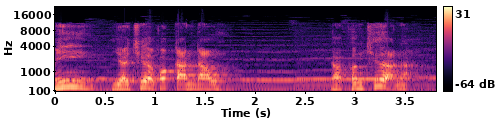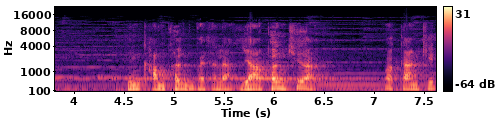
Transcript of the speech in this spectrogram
มี อย่าเชื่อเพราะการเดา อย่าเพิ่งเชื่อนะทิ้งคำเพิ่งไปซะแล้วอย่าเพิ่งเชื่อ ว่าการคิด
